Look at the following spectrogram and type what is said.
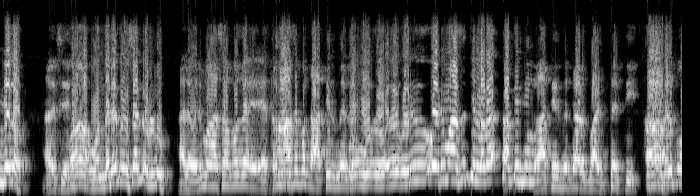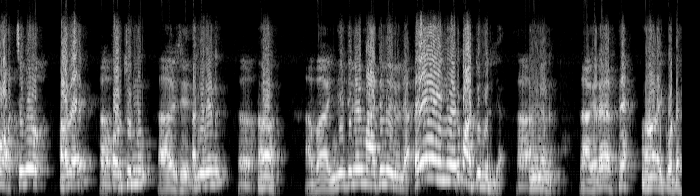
ഇല്ലല്ലോ. ആ ഒന്നര ദിവസമല്ലേ ഉള്ളൂ. അല്ല ഒരു മാസം എത്ര മാസം ഇപ്പൊ കാത്തിരുന്നല്ലേ? ഒരു ഒരു മാസം ചില്ലറ കാത്തിരുന്നു കാത്തിരുന്നിട്ടാണ് ഇപ്പൊ അടുത്തെത്തി. നിങ്ങളിപ്പോ അതെ ആ. കുറച്ചൊന്നും ശരി. അങ്ങനെയാണ്. ആ. അപ്പൊ ഇനി ഇതിലൊരു മാറ്റം വരൂല? ഏ ഇനി ഒരു മാറ്റം വരില്ല. അങ്ങനെയാണ്. അങ്ങനെ വരട്ടെ. ആ ആയിക്കോട്ടെ.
